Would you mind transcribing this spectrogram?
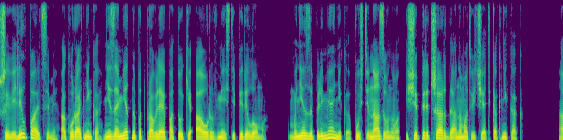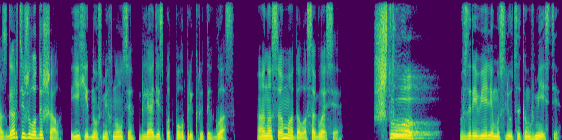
Шевелил пальцами, аккуратненько, незаметно подправляя потоки ауры в месте перелома. Мне за племянника, пусть и названного, еще перед Шарданом отвечать как-никак. Асгар тяжело дышал, ехидно усмехнулся, глядя из-под полуприкрытых глаз. Она сама дала согласие. «Что?» Взревели мы с Люциком вместе.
